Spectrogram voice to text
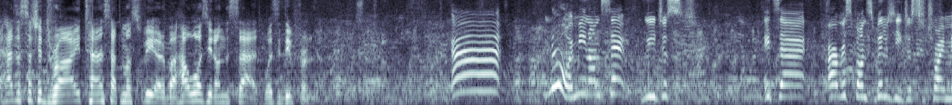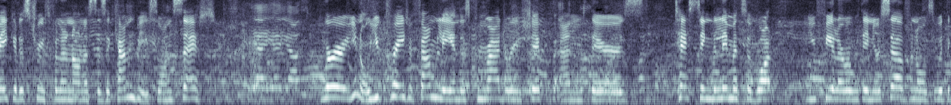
has a, such a dry tense atmosphere but how was it on the set was it different uh, no i mean on set we just it's uh, our responsibility just to try and make it as truthful and honest as it can be. So on set, where you know you create a family and there's camaraderie ship and there's testing the limits of what you feel are within yourself and also with the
